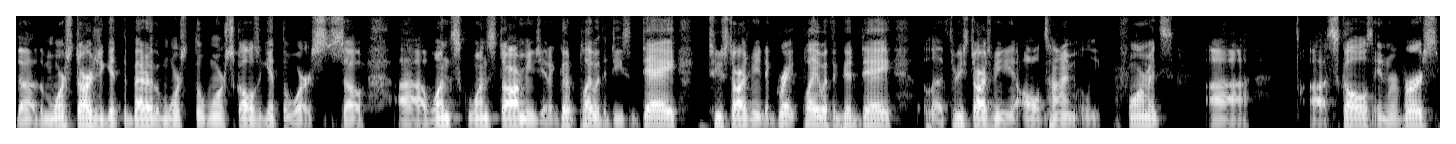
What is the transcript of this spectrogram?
The, the more stars you get, the better. The more the more skulls you get, the worse. So uh, one one star means you had a good play with a decent day. Two stars mean a great play with a good day. Uh, three stars mean an all time elite performance. Uh, uh, skulls in reverse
